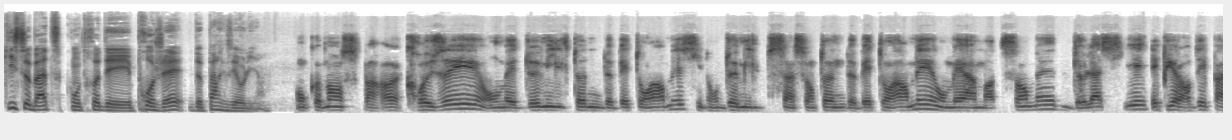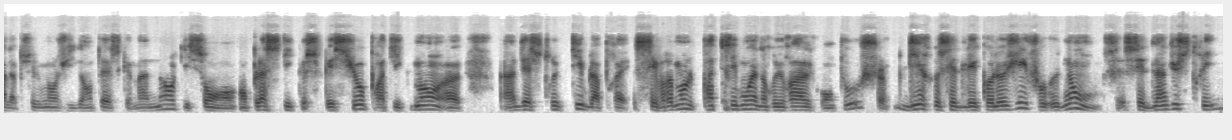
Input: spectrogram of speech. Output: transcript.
qui se battent contre des projets de parcs éoliens. On commence par euh, creuser, on met 2000 tonnes de béton armé, sinon 2500 tonnes de béton armé, on met un mât de 100 mètres, de l'acier, et puis alors des pales absolument gigantesques maintenant qui sont en plastique spéciaux, pratiquement euh, indestructibles après. C'est vraiment le patrimoine rural qu'on touche. Dire que c'est de l'écologie, faut... non, c'est de l'industrie.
